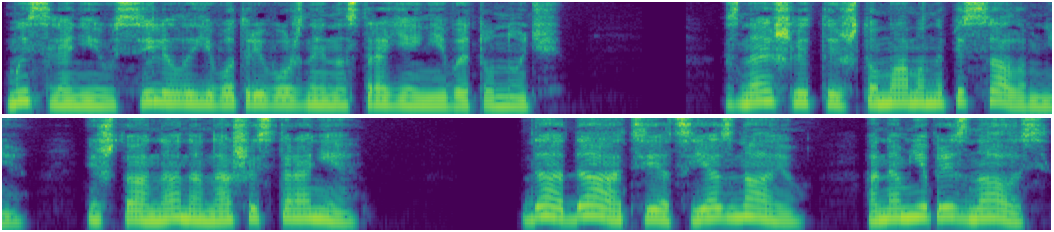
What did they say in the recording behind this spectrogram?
Мысль о ней усилила его тревожное настроение в эту ночь. «Знаешь ли ты, что мама написала мне, и что она на нашей стороне?» «Да, да, отец, я знаю. Она мне призналась.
